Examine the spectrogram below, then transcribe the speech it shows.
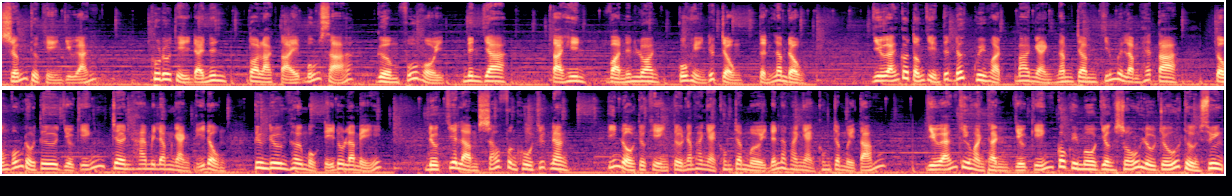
sớm thực hiện dự án. Khu đô thị Đại Ninh tọa lạc tại 4 xã gồm Phú Hội, Ninh Gia, Tài Hin và Ninh Loan của huyện Đức Trọng, tỉnh Lâm Đồng. Dự án có tổng diện tích đất quy hoạch 3.595 hecta Tổng vốn đầu tư dự kiến trên 25.000 tỷ đồng, tương đương hơn 1 tỷ đô la Mỹ, được chia làm 6 phân khu chức năng. Tiến độ thực hiện từ năm 2010 đến năm 2018. Dự án khi hoàn thành dự kiến có quy mô dân số lưu trú thường xuyên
